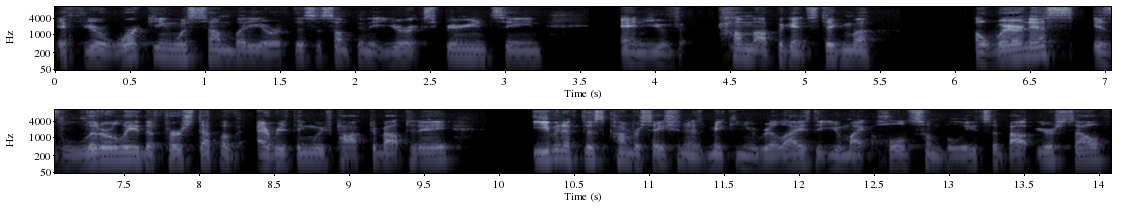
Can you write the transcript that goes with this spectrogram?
if you're working with somebody or if this is something that you're experiencing and you've come up against stigma awareness is literally the first step of everything we've talked about today even if this conversation is making you realize that you might hold some beliefs about yourself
